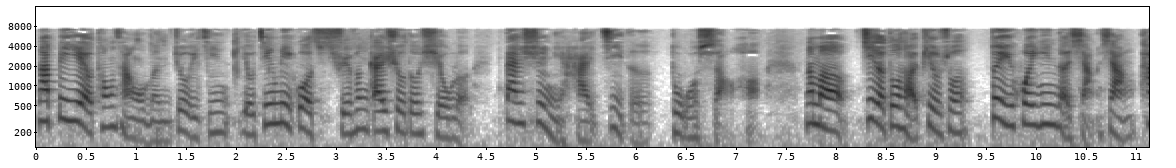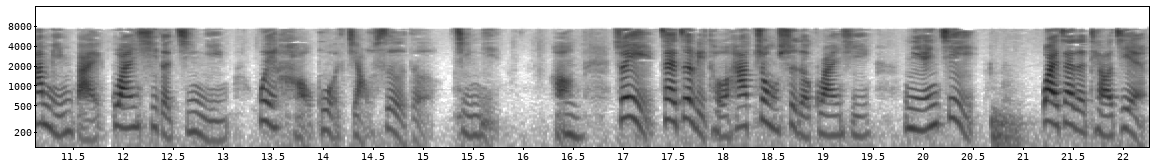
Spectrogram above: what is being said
那毕业通常我们就已经有经历过学分该修都修了，但是你还记得多少哈？那么记得多少？譬如说。对于婚姻的想象，他明白关系的经营会好过角色的经营，好，嗯、所以在这里头，他重视的关系，年纪、外在的条件、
